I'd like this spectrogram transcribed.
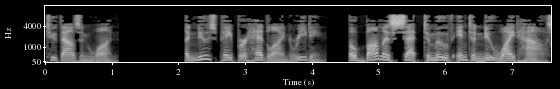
2001. A newspaper headline reading, Obama's set to move into new White House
